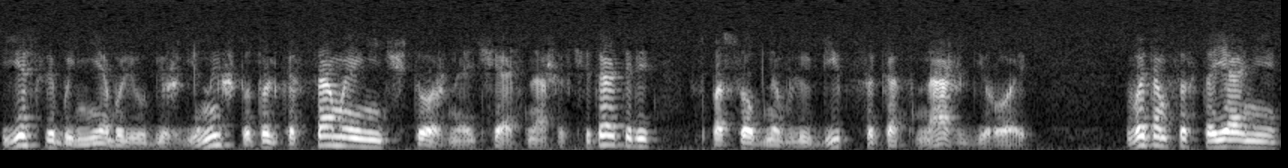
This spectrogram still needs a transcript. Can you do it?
если бы не были убеждены, что только самая ничтожная часть наших читателей способна влюбиться, как наш герой. В этом состоянии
